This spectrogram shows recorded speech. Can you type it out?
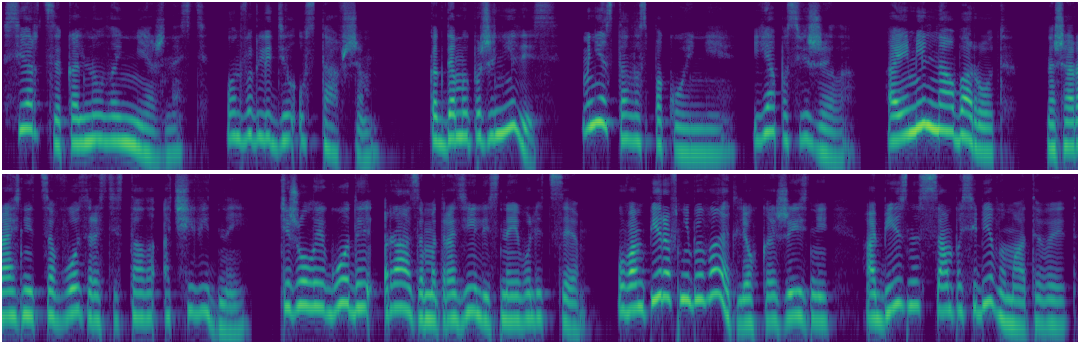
Сердце кольнула нежность. Он выглядел уставшим. Когда мы поженились, мне стало спокойнее. Я посвежела. А Эмиль наоборот. Наша разница в возрасте стала очевидной. Тяжелые годы разом отразились на его лице. У вампиров не бывает легкой жизни, а бизнес сам по себе выматывает.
